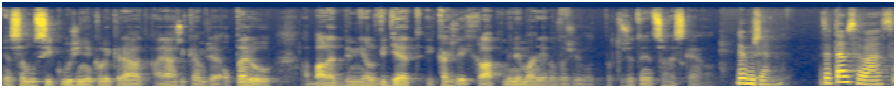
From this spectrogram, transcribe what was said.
Měl jsem musí kůži několikrát a já říkám, že operu a balet by měl vidět i každý chlap minimálně jednou za život, protože to je něco hezkého. Dobře, zeptám se vás,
